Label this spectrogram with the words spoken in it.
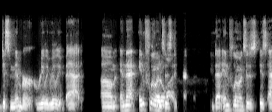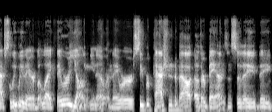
dismember, really, really bad. Um, and that influence is that influence is, is absolutely there but like they were young you know and they were super passionate about other bands and so they they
